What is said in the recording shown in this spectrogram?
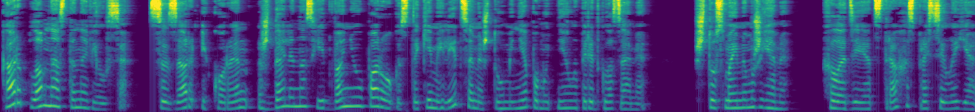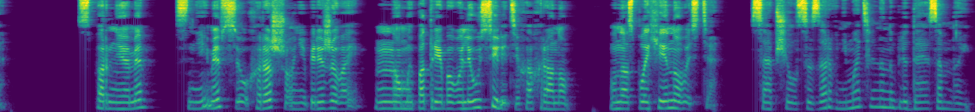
Кар плавно остановился. Цезар и Корен ждали нас едва не у порога с такими лицами, что у меня помутнело перед глазами. «Что с моими мужьями?» – холодея от страха спросила я. «С парнями? С ними все хорошо, не переживай. Но мы потребовали усилить их охрану. У нас плохие новости. – сообщил Цезар, внимательно наблюдая за мной.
